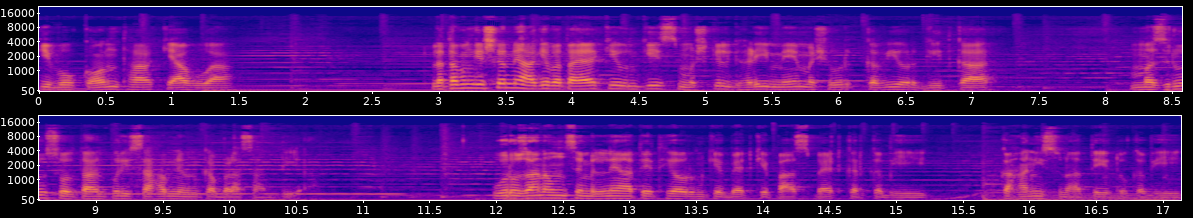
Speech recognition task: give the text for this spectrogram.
कि वो कौन था, क्या हुआ। लता मंगेशकर ने आगे बताया कि उनकी इस मुश्किल घड़ी में मशहूर कवि और गीतकार मजरू सुल्तानपुरी साहब ने उनका बड़ा साथ दिया। वो रोज़ाना उनसे मिलने आते थे और उनके बेड के पास बैठकर कभी कहानी सुनाते तो कभी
